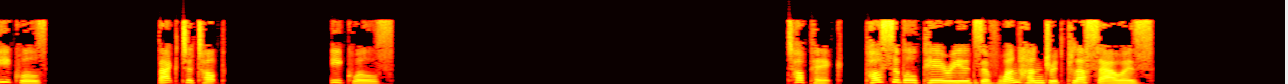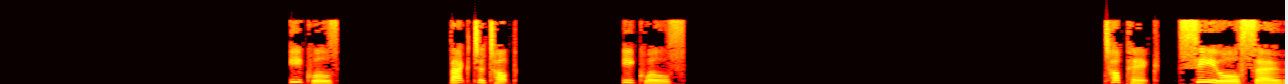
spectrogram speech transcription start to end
Equals. Back to top. Equals topic. Possible periods of 100 plus hours. Equals. Back to top. Equals. Topic. See also.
